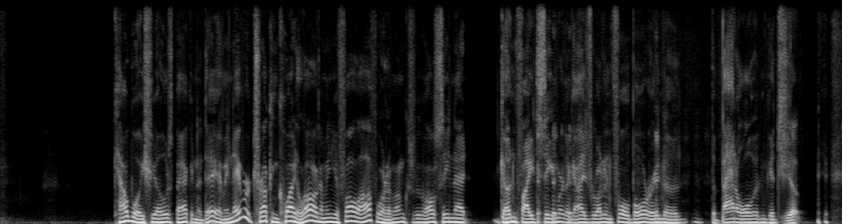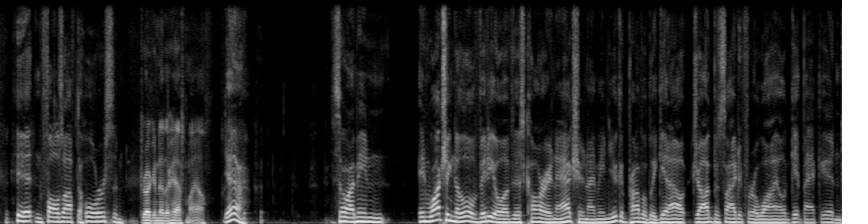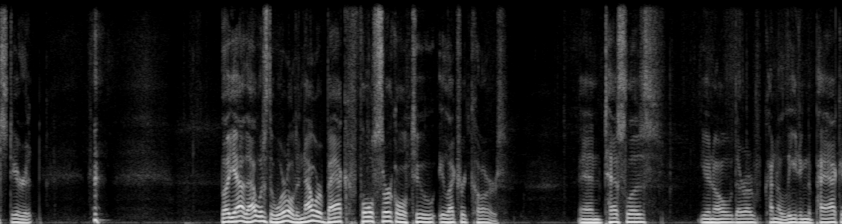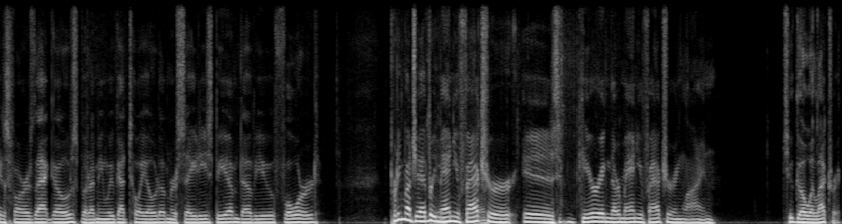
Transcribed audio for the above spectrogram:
cowboy shows back in the day. I mean, they were trucking quite along. I mean, you fall off one of them because we've all seen that gunfight scene where the guy's running full bore into the battle and gets Yep, hit and falls off the horse and drug another half mile. yeah. So I mean, in watching the little video of this car in action, I mean, you could probably get out, jog beside it for a while, get back in and steer it. but yeah, that was the world, and now we're back full circle to electric cars. And Teslas, you know, they're kind of leading the pack as far as that goes. But I mean, we've got Toyota, Mercedes, BMW, Ford. Pretty much every manufacturer is gearing their manufacturing line to go electric.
